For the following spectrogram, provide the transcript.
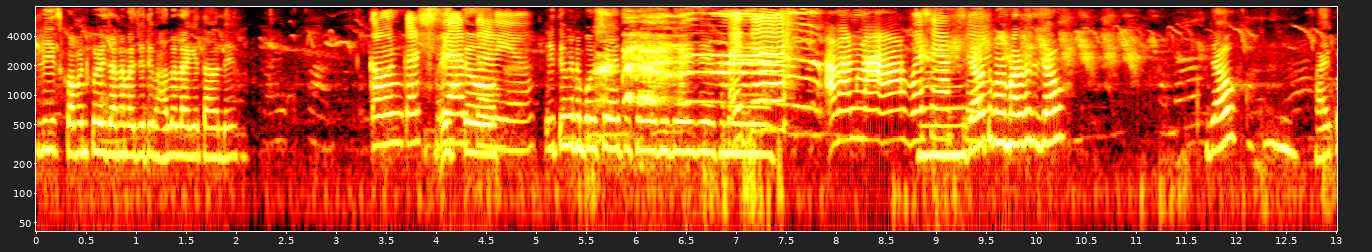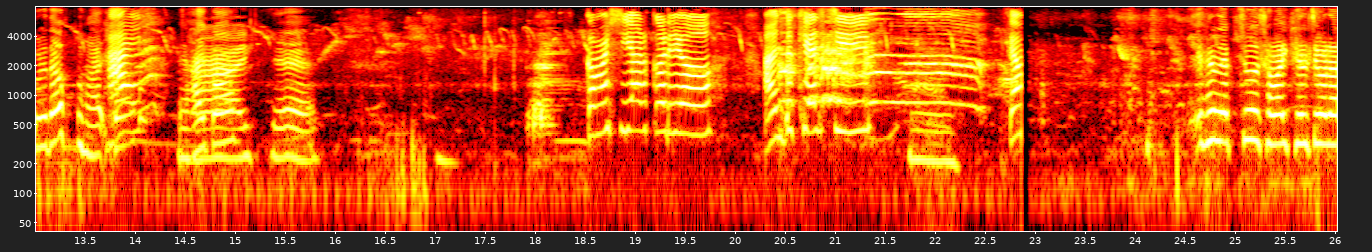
প্লিজ কমেন্ট করে জানাবা যদি ভালো লাগে তাহলে। এই তো এই তো এখানে বসে আছি সবাই মিলে এই যে এখানে যাও তোমার মার কাছে যাও। যাও। হাই করে দাও। হাই হাই হাই হ্যাঁ কমেন্ট শেয়ার করিও আমি তো খেলছি। এখানে দেখছ সবাই খেলছে ওরা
